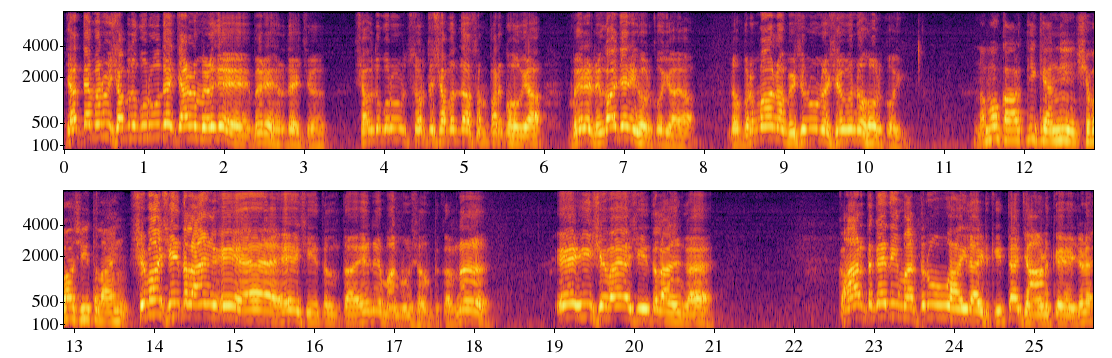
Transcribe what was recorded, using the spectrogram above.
ਜਦ ਤੇ ਮੈਨੂੰ ਸ਼ਬਦ ਗੁਰੂ ਦੇ ਚਰਨ ਮਿਲ ਗਏ ਮੇਰੇ ਹਿਰਦੇ 'ਚ ਸ਼ਬਦ ਗੁਰੂ ਸੁਰਤ ਸ਼ਬਦ ਦਾ ਸੰਪਰਕ ਹੋ ਗਿਆ ਮੇਰੇ ਨਿਗਾਹ 'ਚ ਨਹੀਂ ਹੋਰ ਕੋਈ ਆਇਆ ਨਾ ਬ੍ਰਹਮਾ ਨਾ ਵਿਸ਼ਨੂੰ ਨਾ ਸ਼ਿਵ ਨਾ ਹੋਰ ਕੋਈ ਨਮੋ ਕਾਰਤਿਕ ਗਿਆਨੀ ਸ਼ਿਵਾ ਸ਼ੀਤ ਲਾਇੰ ਸ਼ਿਵਾ ਸ਼ੀਤਲਾਂਗ ਇਹ ਹੈ, ਇਹ ਸ਼ੀਤਲਤਾ, ਇਹਨੇ ਮਨ ਨੂੰ ਸ਼ਾਂਤ ਕਰਨਾ। ਇਹ ਹੀ ਸ਼ਿਵਾ ਸ਼ੀਤਲਾਂਗ ਹੈ। ਕਾਰਤਕੇ ਦੀ ਮਤ ਨੂੰ ਹਾਈਲਾਈਟ ਕੀਤਾ ਜਾਣ ਕੇ, ਜਿਹੜਾ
